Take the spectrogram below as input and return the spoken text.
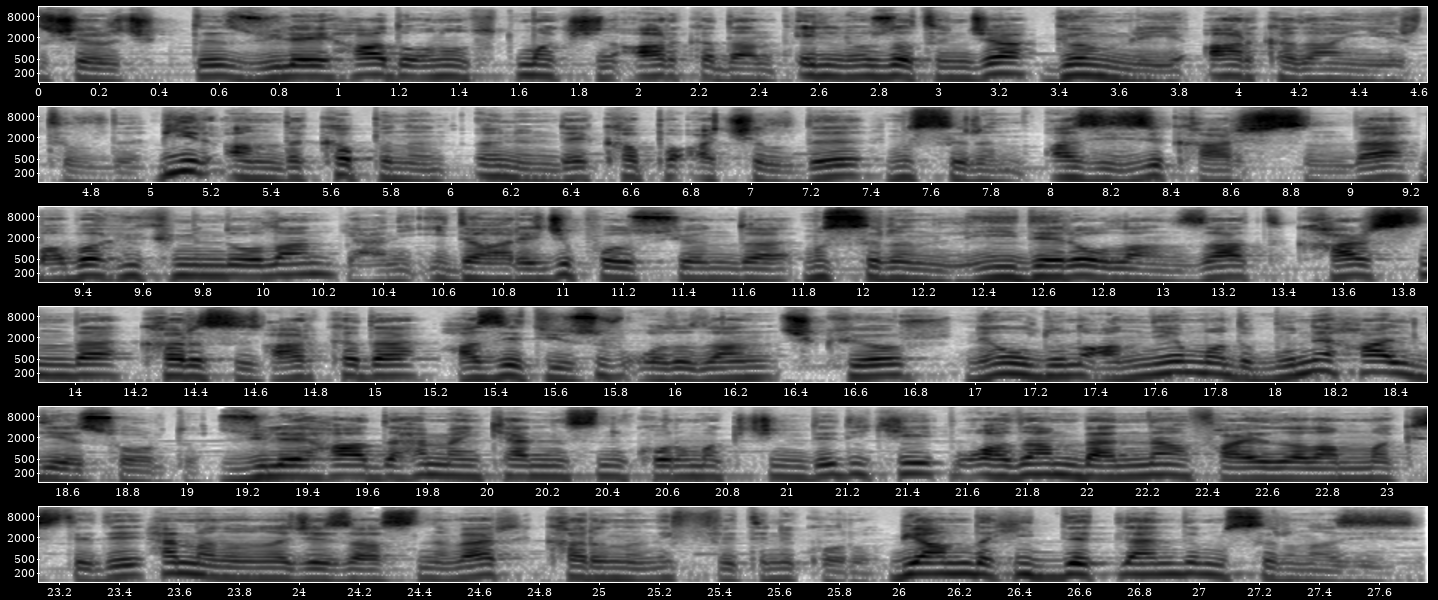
dışarı çıktı. Züleyha da onu tutmak için arkadan elini uzatınca gömleği arkadan yırtıldı. Bir anda kapının önünde kapı açıldı. Mısır'ın azizi karşısında baba hükmünde olan yani idareci pozisyonda Mısır'ın lideri olan zat karşısında karısı arkada Hazreti Yusuf odadan çıkıyor. Ne olduğunu anlayamadı. Bu ne hal diye sordu. Züleyha da hemen kendisini korumak için dedi ki bu adam benden faydalanmak istedi. Hemen ona cezasını ver. Karının iffetini koru. Bir anda hiddetlendi Mısır'ın azizi.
